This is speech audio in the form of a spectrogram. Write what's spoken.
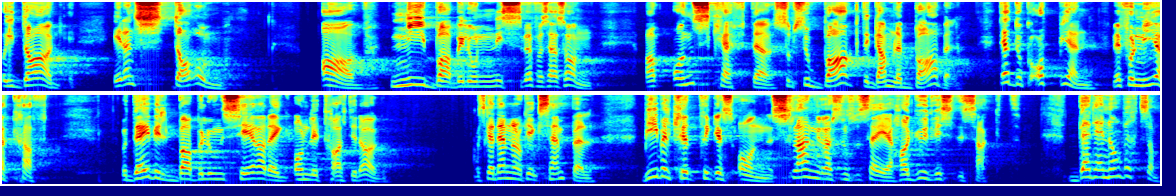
Og i dag er det en storm av ny babylonisme, for å si det sånn, av åndskrefter som sto bak det gamle Babel. Det har dukket opp igjen med fornya kraft. Og de vil babylonisere deg åndelig talt i dag. Jeg skal nevne noen eksempel. Bibelkritikkens ånd, slangrøsten som sier 'Har Gud visst det sagt', den er enormt virksom.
